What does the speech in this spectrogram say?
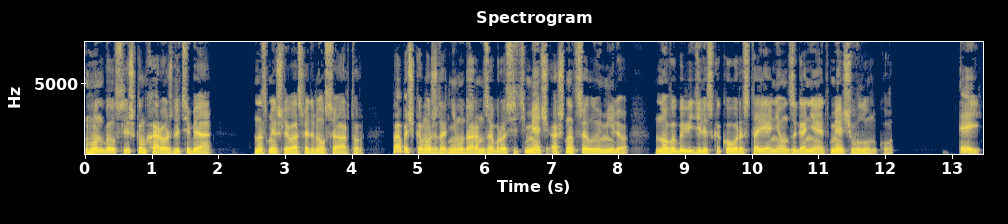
«Он был слишком хорош для тебя», — насмешливо осведомился Артур. «Папочка может одним ударом забросить мяч аж на целую милю, но вы бы видели, с какого расстояния он загоняет мяч в лунку». «Эй,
